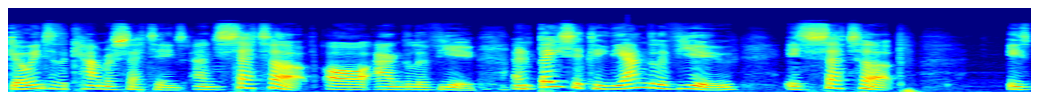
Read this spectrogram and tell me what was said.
go into the camera settings and set up our angle of view. And basically, the angle of view is set up is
